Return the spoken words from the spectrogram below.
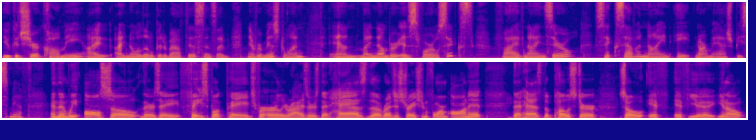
you could sure call me. I, I know a little bit about this since I've never missed one. And my number is 406 590 6798. Norma Ashby Smith. And then we also there's a Facebook page for early risers that has the registration form on it, that has the poster. So if if you you know,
